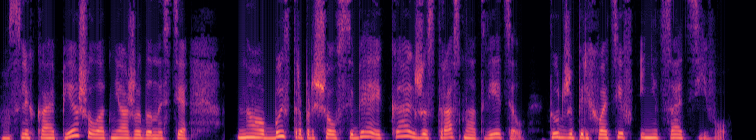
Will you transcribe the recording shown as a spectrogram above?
Он слегка опешил от неожиданности, но быстро пришел в себя и как же страстно ответил, тут же перехватив инициативу.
